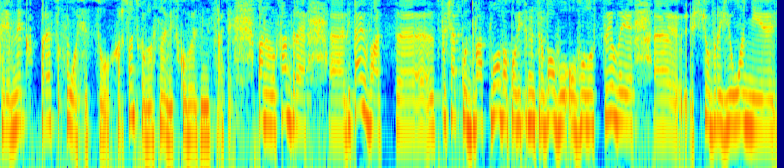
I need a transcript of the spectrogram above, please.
керівник прес-офісу Херсонської обласної військової адміністрації. Пане Олександре, е, вітаю вас. Е, Спочатку два слова. Повітряну тривогу оголосили, е, що в регіоні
